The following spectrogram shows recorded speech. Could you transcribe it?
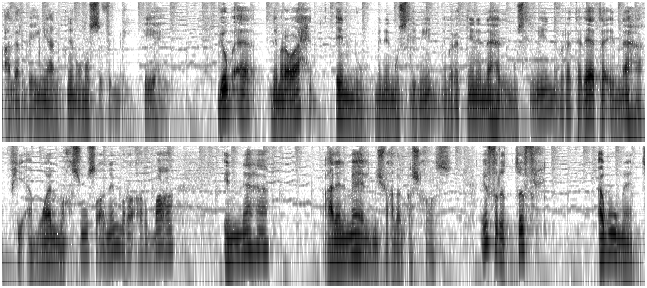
على أربعين يعني اتنين ونص في المية. هي هي. يبقى نمرة واحد إنه من المسلمين نمرة اتنين إنها للمسلمين نمرة تلاتة إنها في أموال مخصوصة نمرة أربعة إنها على المال مش على الأشخاص. افرض طفل أبوه مات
